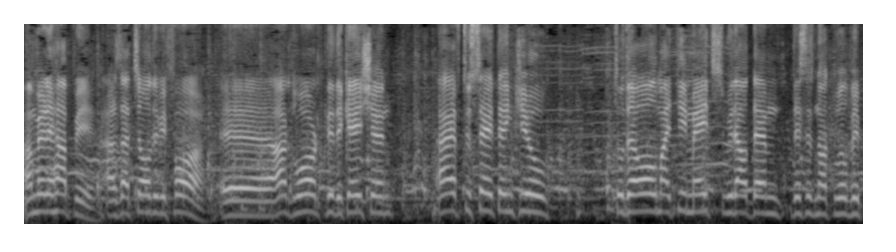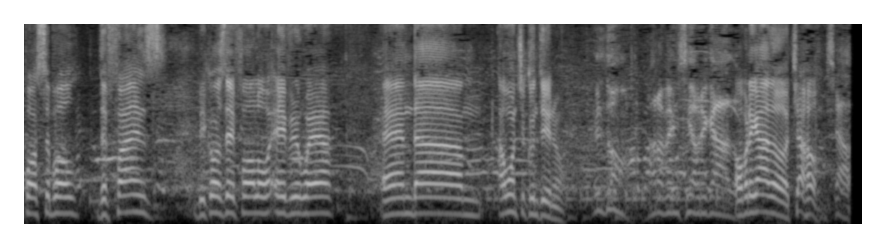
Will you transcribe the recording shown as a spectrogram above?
I'm very happy, as I told you before. Uh, hard work, dedication. I have to say thank you to the, all my teammates. Without them, this is not will be possible. The fans, because they follow everywhere. And um, I want to continue. Perdão, parabéns e obrigado. Obrigado, ciao. Ciao.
